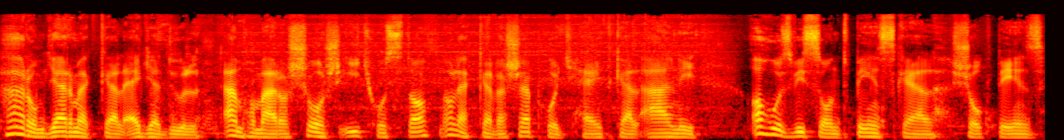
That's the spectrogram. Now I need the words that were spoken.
Három gyermekkel egyedül, ám ha már a sors így hozta, a legkevesebb, hogy helyt kell állni. Ahhoz viszont pénz kell, sok pénz.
